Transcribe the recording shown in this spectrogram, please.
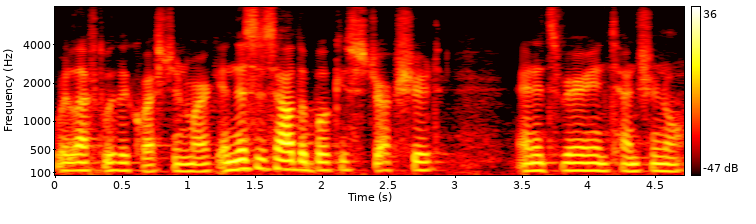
We're left with a question mark. And this is how the book is structured, and it's very intentional.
